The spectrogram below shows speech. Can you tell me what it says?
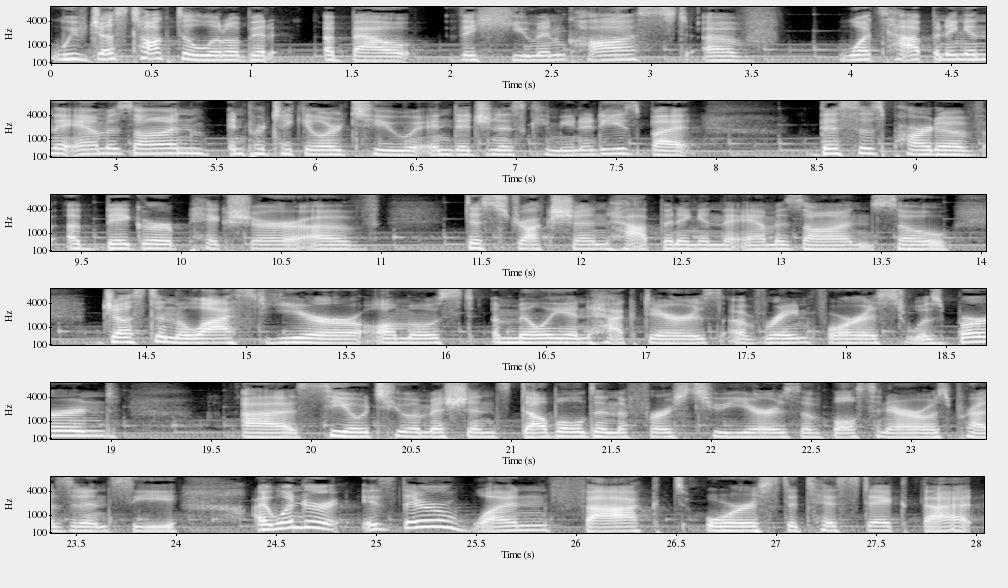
We've just talked a little bit about the human cost of what's happening in the Amazon, in particular to indigenous communities, but this is part of a bigger picture of destruction happening in the Amazon. So, just in the last year, almost a million hectares of rainforest was burned. Uh, CO2 emissions doubled in the first two years of Bolsonaro's presidency. I wonder is there one fact or statistic that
